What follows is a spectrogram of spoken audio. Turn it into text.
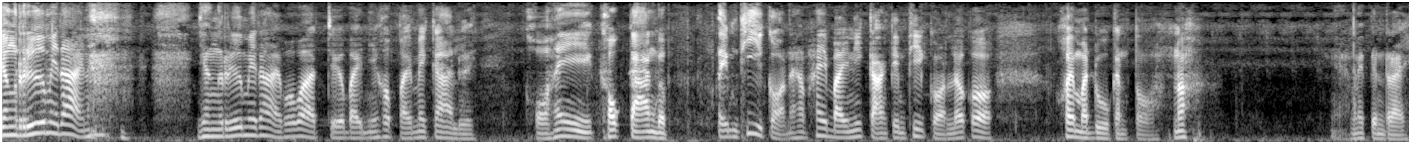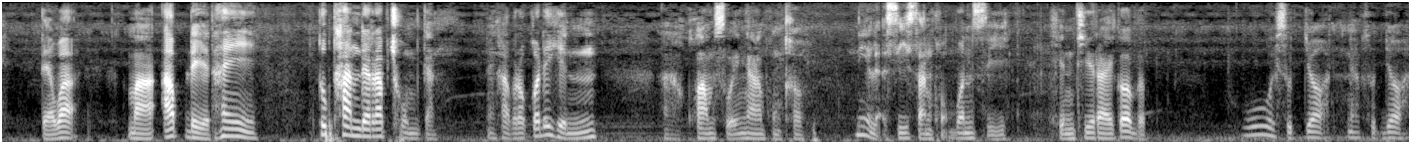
ยังรื้อไม่ได้นะ ยังรื้อไม่ได้ เพราะว่าเจอใบนี้เข้าไปไม่กล้าเลย ขอให้เขากลางแบบเต็มที่ก่อนนะครับ ให้ใบนี้กลางเต็มที่ก่อนแล้วก็ค่อยมาดูกันต่อเนาะไม่เป็นไร แต่ว่ามาอัปเดตให้ทุกท่านได้รับชมกันนะครับ เราก็ได้เห็นความสวยงามของเขา นี่แหละสีสันของบอนสี เห็นทีไรก็แบบโอ้ยสุดยอดนะครับสุดยอด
